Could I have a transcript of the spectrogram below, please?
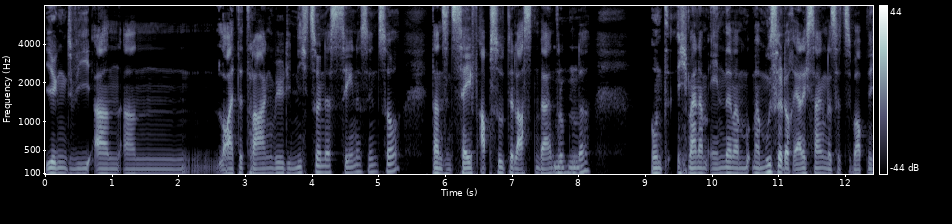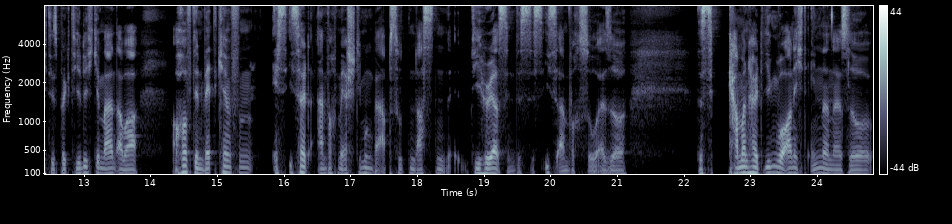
irgendwie an, an Leute tragen will, die nicht so in der Szene sind, so, dann sind safe absolute Lasten beeindruckender. Und ich meine, am Ende, man, man muss halt auch ehrlich sagen, das ist jetzt überhaupt nicht despektierlich gemeint, aber auch auf den Wettkämpfen, es ist halt einfach mehr Stimmung bei absoluten Lasten, die höher sind. Es, es ist einfach so. Also, das kann man halt irgendwo auch nicht ändern. Also,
